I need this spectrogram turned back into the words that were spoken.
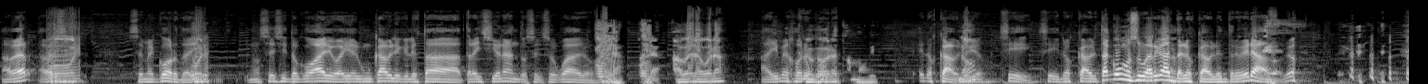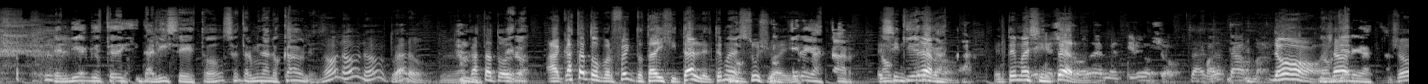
A ver, a ver. Hola. Se, se me corta ahí. Hola. No sé si tocó algo, hay algún cable que lo está traicionando, Celso Cuadro. Hola, hola. A ver ahora. Ahí mejor Creo un que ahora estamos bien. Eh, Los cables, ¿No? Sí, sí, los cables. Está como su garganta los cables, entreverados, ¿no? El día que usted digitalice esto, se terminan los cables. No, no, no, claro. Acá está todo, Pero- acá está todo perfecto, está digital, el tema no, es suyo no ahí. quiere gastar. es no quiere interno. gastar. El tema es Déjese interno. joder, mentiroso, fantasma. No, No ya- quiere gastar. yo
